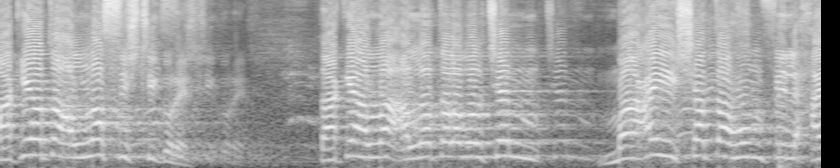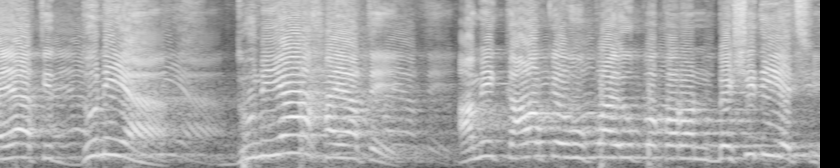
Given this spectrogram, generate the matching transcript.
তাকেও তো আল্লাহ সৃষ্টি করে তাকে আল্লাহ আল্লাহ তালা বলছেন ফিল হায়াতি দুনিয়া। দুনিয়ার হায়াতে আমি কাউকে উপায়, উপকরণ বেশি দিয়েছি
